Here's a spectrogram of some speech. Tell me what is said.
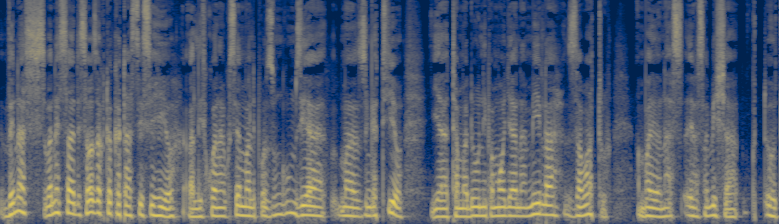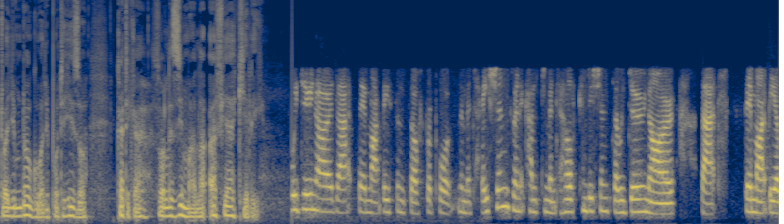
Venus, Vanessa de Souza kutoka taasisi hiyo alikuwa na kusema alipozungumzia mazingatio ya tamaduni pamoja na mila za watu ambayo yanasababisha utoaji mdogo wa ripoti hizo katika suala zima la afya ya akili. We do know that there might be some self-report limitations when it comes to mental health conditions. So we do know that there might be a,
